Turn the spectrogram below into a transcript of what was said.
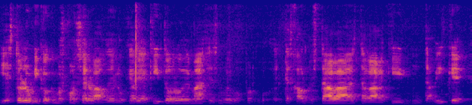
Y esto es lo único que hemos conservado de lo que había aquí, todo lo demás es nuevo. porque el tejado no estaba, estaba aquí un tabique.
